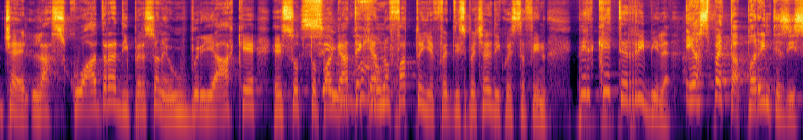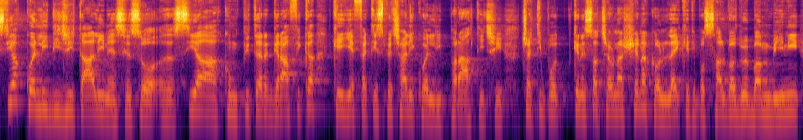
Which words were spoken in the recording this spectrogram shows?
cioè la squadra di persone ubriache e sottopagate sì, wow. che hanno fatto gli effetti speciali di questo film. Perché è terribile? E aspetta, parentesi, sia quelli digitali, nel senso eh, sia computer grafica che gli effetti speciali quelli pratici. Cioè tipo, che ne so, c'è una scena con lei che tipo salva due bambini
